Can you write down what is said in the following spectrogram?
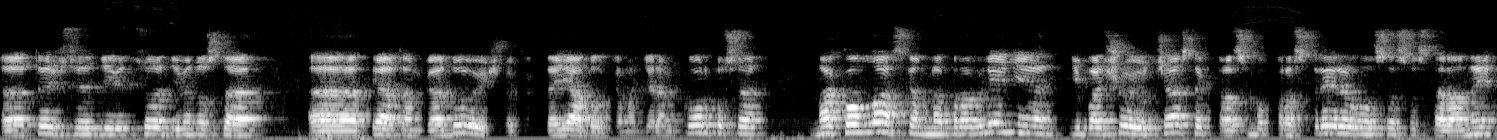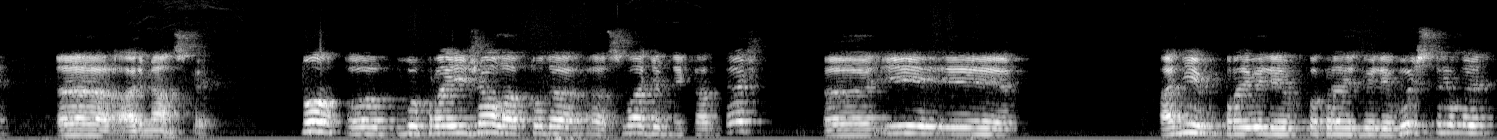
в 1995 году, еще когда я был командиром корпуса, на Ковларском направлении небольшой участок простреливался со стороны э, армянской. Но э, проезжал оттуда свадебный кортеж, э, и, и они провели, произвели выстрелы,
